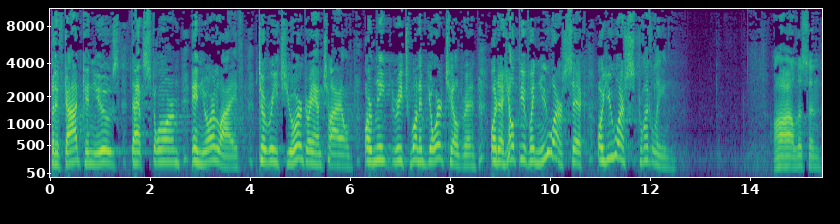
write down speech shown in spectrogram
But if God can use that storm in your life to reach your grandchild or meet, reach one of your children or to help you when you are sick or you are struggling. Ah, listen,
